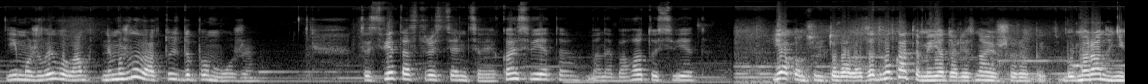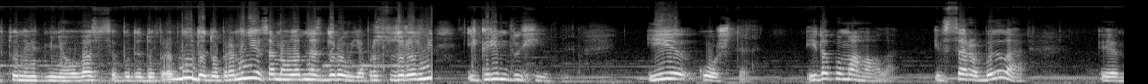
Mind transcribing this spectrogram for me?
І, можливо, вам неможливо, а хтось допоможе. Це Свята Стростянця. Яка Свята? У мене багато світ. Я консультувала з адвокатами, я далі знаю, що робити. Бо меранг ніхто не відміняв. У вас все буде добре. Буде добре. Мені саме головне здоров'я. Просто зрозумію, і крім духів, і кошти, і допомагала. І все робила. Е,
